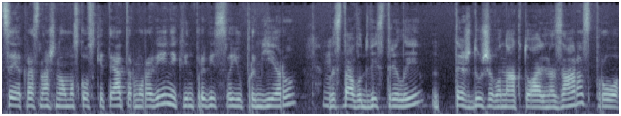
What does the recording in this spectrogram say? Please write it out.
Це якраз наш новомосковський театр Муравейник. Він привіз свою прем'єру, виставу Дві стріли. Теж дуже вона актуальна зараз. Про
